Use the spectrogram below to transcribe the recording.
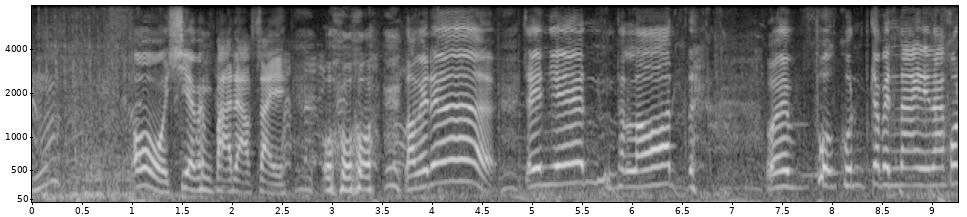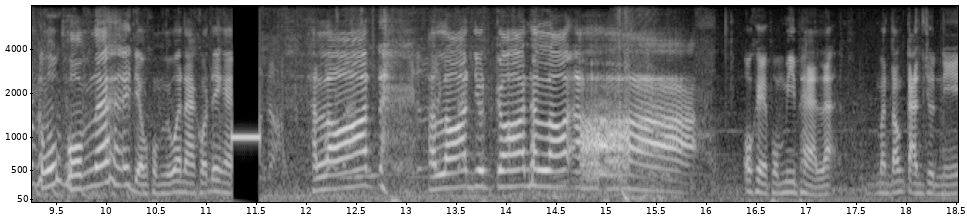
หืม โอ้เชี่ยแมันปาดาบใส่ โอ้โหหลอดเวเดอร์ใจเย็นๆทะลอดเฮ้ยพวกคุณจะเป็นนายในอนาคตของพวกผมนะเอ้ยเดี๋ยวผมรู้อนาคตได้ไงทะลอดทะลอดหยุดก่อนทะลอดอ่าโอเค ผมมีแผนแล้วมันต้องการจุดนี้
